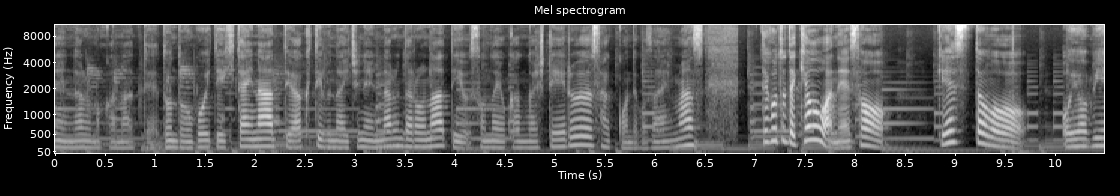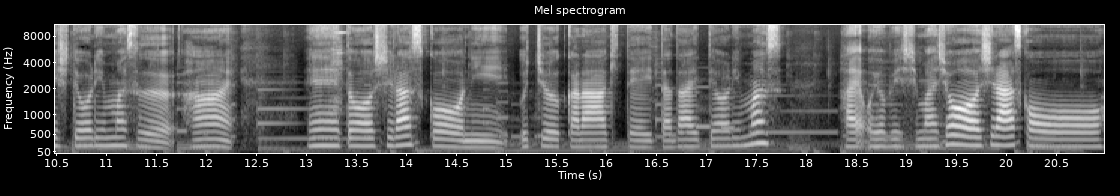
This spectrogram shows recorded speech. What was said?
年になるのかなってどんどん動いていきたいなっていうアクティブな1年になるんだろうなっていうそんな予感がしている昨今でございます。ということで今日はねそうゲストをお呼びしております。はい。えーと、シラスコに宇宙から来ていただいております。はい、お呼びしましょう。しらすこ。おは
